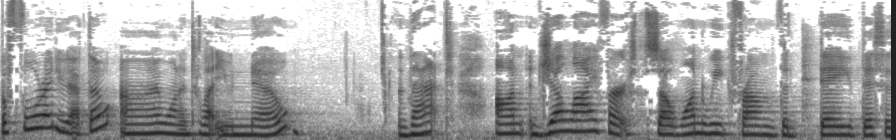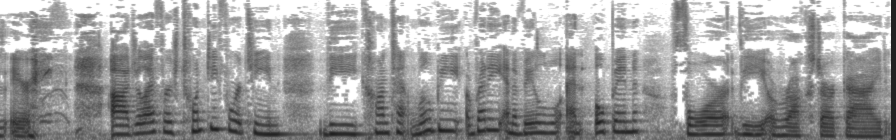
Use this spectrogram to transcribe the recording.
Before I do that though, I wanted to let you know that on July 1st, so one week from the day this is airing, uh, July 1st, 2014, the content will be ready and available and open for the Rockstar Guide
